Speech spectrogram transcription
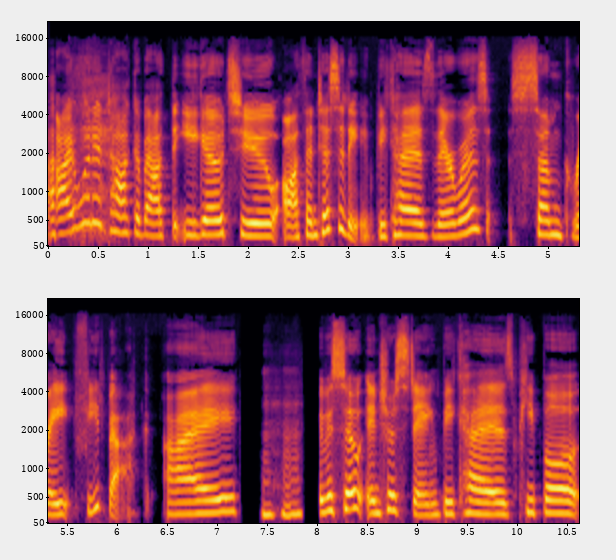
I want to talk about the ego to authenticity because there was some great feedback. I Mm-hmm. It was so interesting because people,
